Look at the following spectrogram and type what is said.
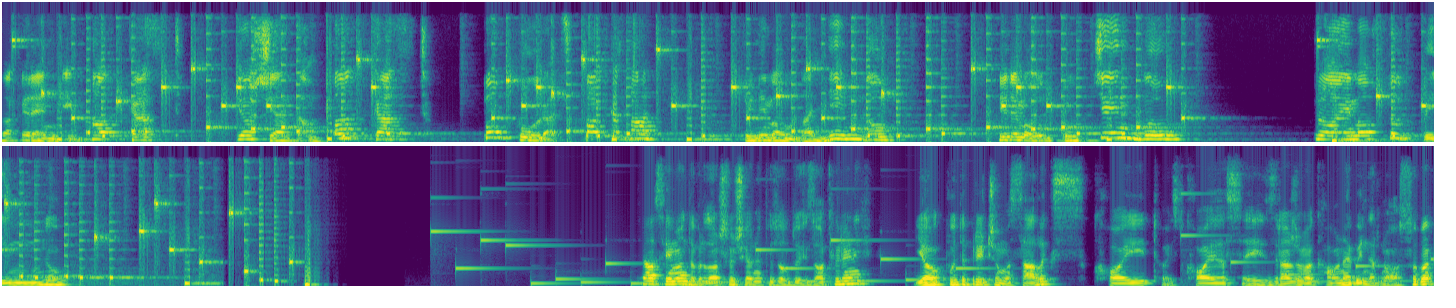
Zakrenuti podcast, još jedan podcast, pun kurac podcast, činimo manjinu, idemo u kućinu, krojimo sudbinu. Ćao svima, dobrodošli u još jednu epizodu iz Okvirenih. I ovog puta pričamo s Alex, koji, to jest koja se izražava kao nebinarna osoba,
